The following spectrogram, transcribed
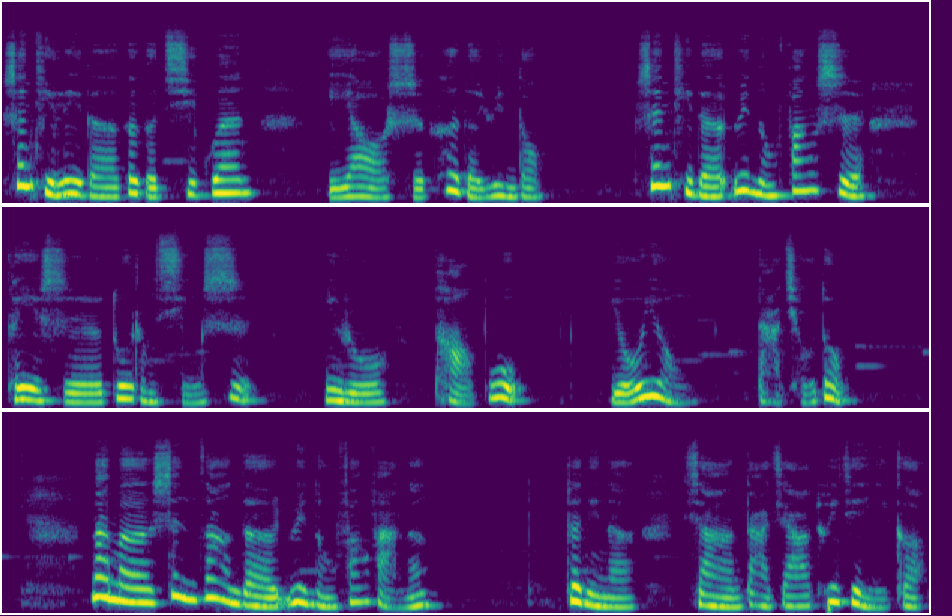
身体内的各个器官也要时刻的运动。身体的运动方式可以是多种形式，例如跑步、游泳、打球等。那么肾脏的运动方法呢？这里呢向大家推荐一个：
